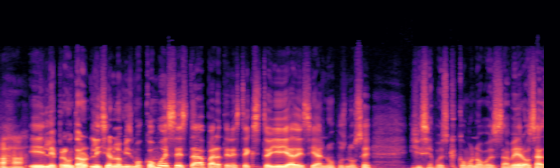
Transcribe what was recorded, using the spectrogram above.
Ajá. Y le preguntaron, le hicieron lo mismo, ¿cómo es esta para tener este éxito? Y ella decía, no, pues no sé. Y yo decía, pues que cómo no, pues saber, o sea,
